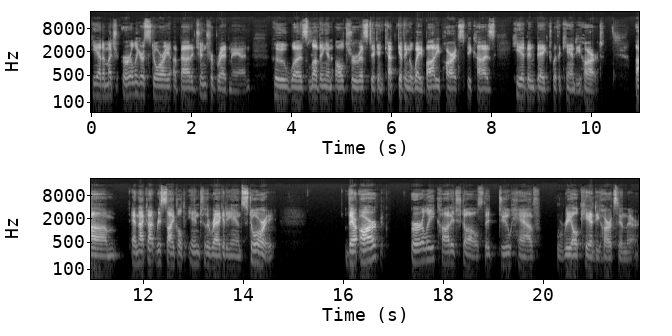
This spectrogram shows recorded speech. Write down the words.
He had a much earlier story about a gingerbread man who was loving and altruistic and kept giving away body parts because he had been baked with a candy heart. Um, and that got recycled into the Raggedy Ann story. There are early cottage dolls that do have real candy hearts in there.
